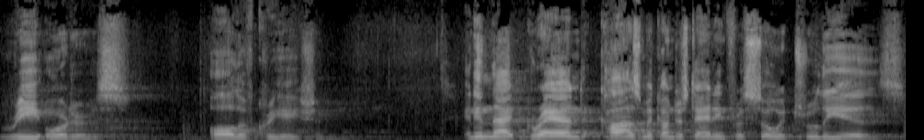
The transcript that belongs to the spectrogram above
reorders all of creation. And in that grand cosmic understanding, for so it truly is,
